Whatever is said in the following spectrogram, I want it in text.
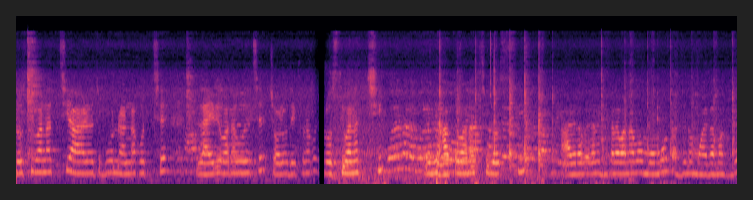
লস্যি বানাচ্ছি, আর হচ্ছে বোন রান্না করছে লাইভে কথা বলছে। চলো, দেখতে থাকো। লস্যি বানাচ্ছি, আমি হাতে বানাচ্ছি লস্যি। আর এখানে বিকালে বানাবো মোমো তার জন্য ময়দা মাখবো।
